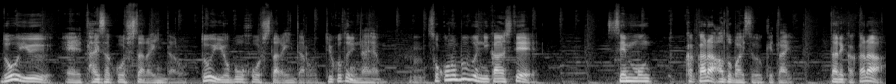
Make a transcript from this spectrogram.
どういう、えー、対策をしたらいいんだろうどういう予防法をしたらいいんだろうということに悩む、うん、そこの部分に関して専門家からアドバイスを受けたい。誰かから、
